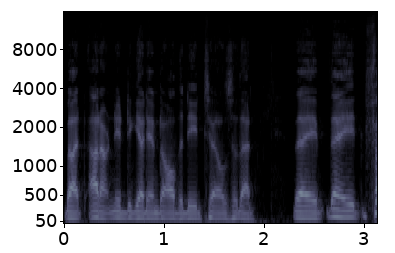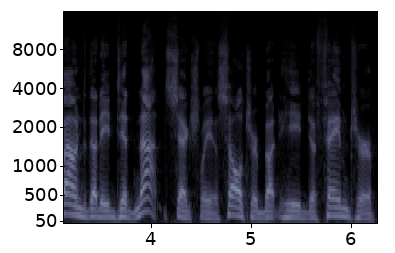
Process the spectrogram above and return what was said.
but I don't need to get into all the details of that. They, they found that he did not sexually assault her, but he defamed her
